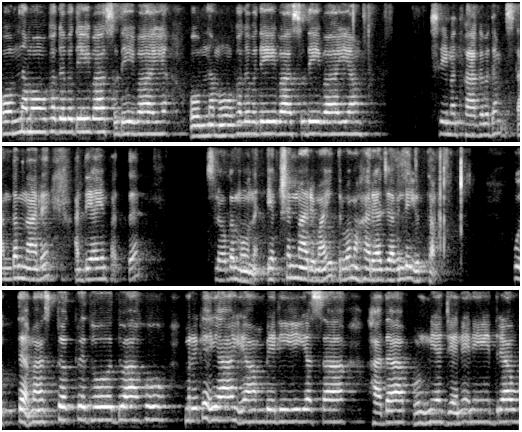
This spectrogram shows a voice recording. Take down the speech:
ഓം നമോ ഭഗവതേ വാസുദേവായ ഓം നമോ ഭഗവതേ വാസുദേവായ. ശ്രീമദ് ഭാഗവതം സ്കന്ധം നാല് അധ്യായം പത്ത്. ശ്ലോകം മൂന്ന് യക്ഷന്മാരുമായി ധ്രുവ മഹാരാജാവിന്റെ യുദ്ധം. ഉത്തമസ്ത്വകൃതോദ്വാഹോ ഹത ദ്രൗ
